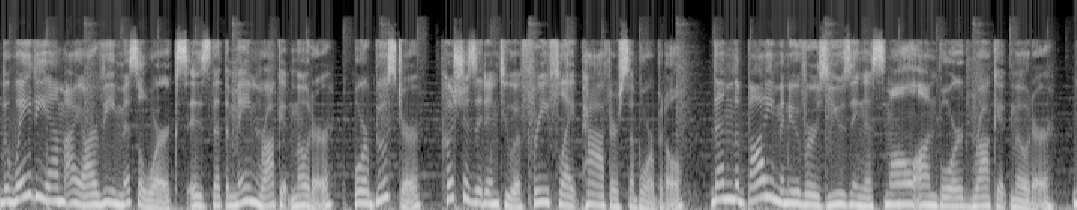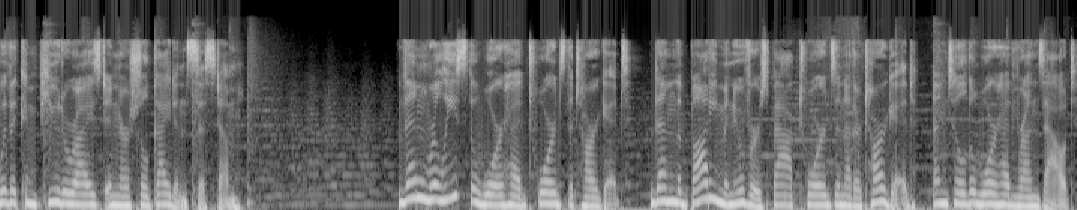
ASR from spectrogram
The way the MIRV missile works is that the main rocket motor, or booster, pushes it into a free flight path or suborbital. Then the body maneuvers using a small onboard rocket motor with a computerized inertial guidance system. Then release the warhead towards the target. Then the body maneuvers back towards another target until the warhead runs out.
